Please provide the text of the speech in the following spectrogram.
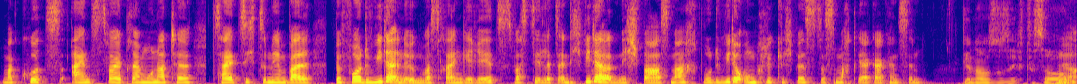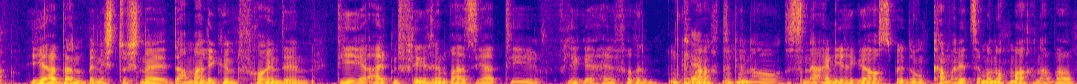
mal kurz eins, zwei, drei Monate Zeit sich zu nehmen, weil bevor du wieder in irgendwas reingerätst, was dir letztendlich wieder nicht Spaß macht, wo du wieder unglücklich bist, das macht ja gar keinen Sinn. Genau, so sehe ich das auch. Ja. ja, dann bin ich durch eine damalige Freundin, die Altenpflegerin war, sie hat die Pflegehelferin okay. gemacht. Mhm. Genau, das ist eine einjährige Ausbildung, kann man jetzt immer noch machen, aber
